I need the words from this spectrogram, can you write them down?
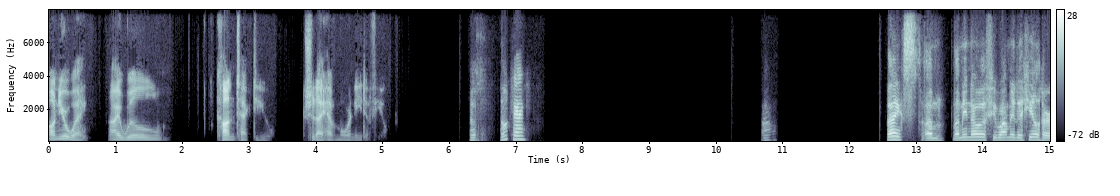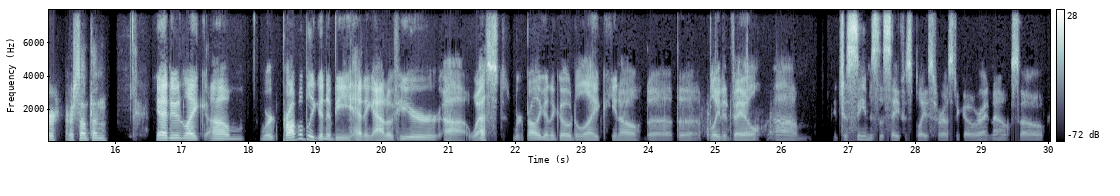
on your way. I will contact you should I have more need of you. Okay. Well, thanks. Um, let me know if you want me to heal her or something. Yeah, dude, like um we're probably going to be heading out of here uh west. We're probably going to go to like, you know, the the Bladed Vale. Um it just seems the safest place for us to go right now. So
